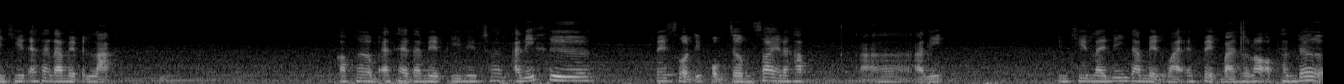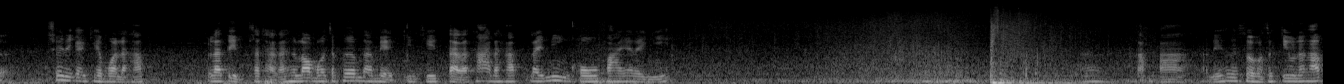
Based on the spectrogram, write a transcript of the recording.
increase attack damage เป็นหลัก ก็เพิ่ม attack damage penetration อันนี้คือในส่วนที่ผมเจิมสร้อยนะครับ อ่า อันนี้ increase lightning damage while effect by herald of thunder ช่วยในการเคลียร์มอนเหรอครับ เวลาติดสถานะ herald มันก็จะเพิ่ม damage increase แต่ละท่านะครับ lightning cold fire อะไรอย่างนี้ากลับมาอันนี้ในส่วนของสกิลนะครับ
